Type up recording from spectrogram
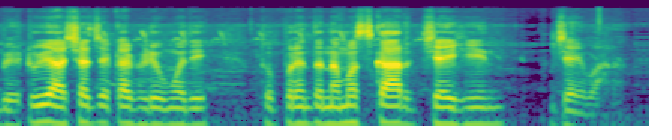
भेटूया अशाच एका व्हिडिओमध्ये तोपर्यंत नमस्कार. जय हिंद. जय भारत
